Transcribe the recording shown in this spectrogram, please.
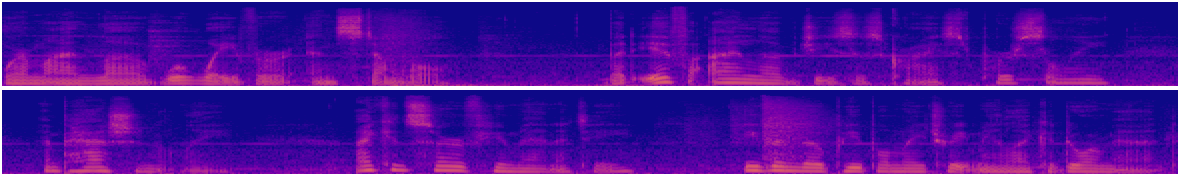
where my love will waver and stumble. But if I love Jesus Christ personally and passionately, I can serve humanity, even though people may treat me like a doormat.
